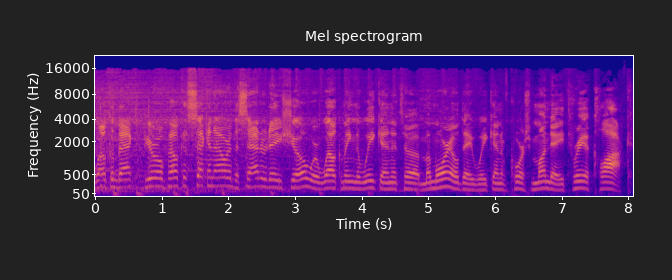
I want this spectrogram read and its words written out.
Welcome back to Pure Opelka's second hour of the Saturday show. We're welcoming the weekend. It's a Memorial Day weekend, of course, Monday, 3 o'clock.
